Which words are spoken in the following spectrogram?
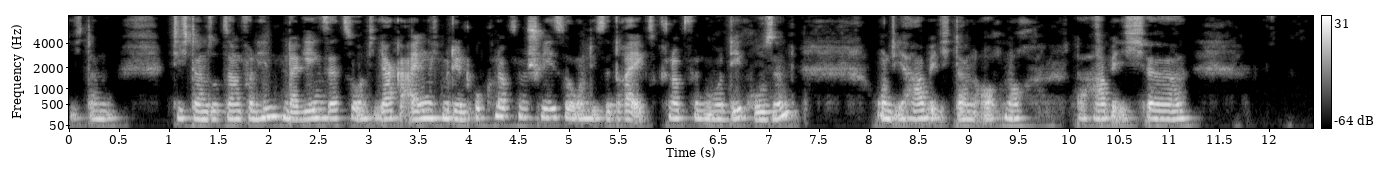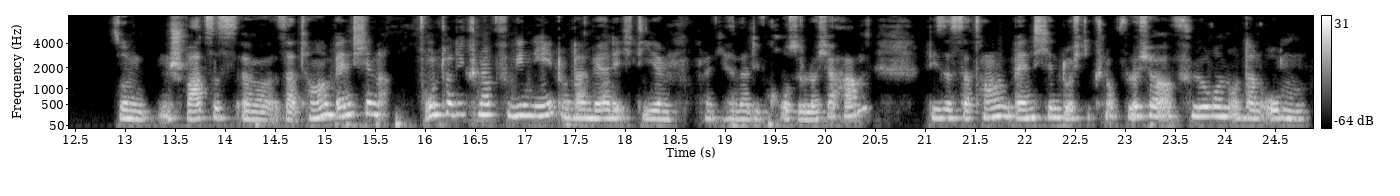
die ich dann, die ich dann sozusagen von hinten dagegen setze und die Jacke eigentlich mit den Druckknöpfen schließe und diese Dreiecksknöpfe nur Deko sind. Und die habe ich dann auch noch, da habe ich äh, so ein, ein schwarzes äh, Satinbändchen unter die Knöpfe genäht und dann werde ich die, weil die relativ große Löcher haben, dieses Satinbändchen durch die Knopflöcher führen und dann oben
